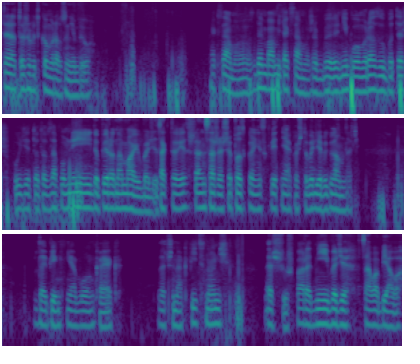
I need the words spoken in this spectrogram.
Teraz to, żeby tylko mrozu nie było. Tak samo, z dębami tak samo, żeby nie było mrozu, bo też pójdzie to, to w zapomnienie i dopiero na maju będzie. Tak to jest szansa, że jeszcze pod koniec kwietnia jakoś to będzie wyglądać. Tutaj pięknie jabłonka jak zaczyna kwitnąć. Też już parę dni i będzie cała biała.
